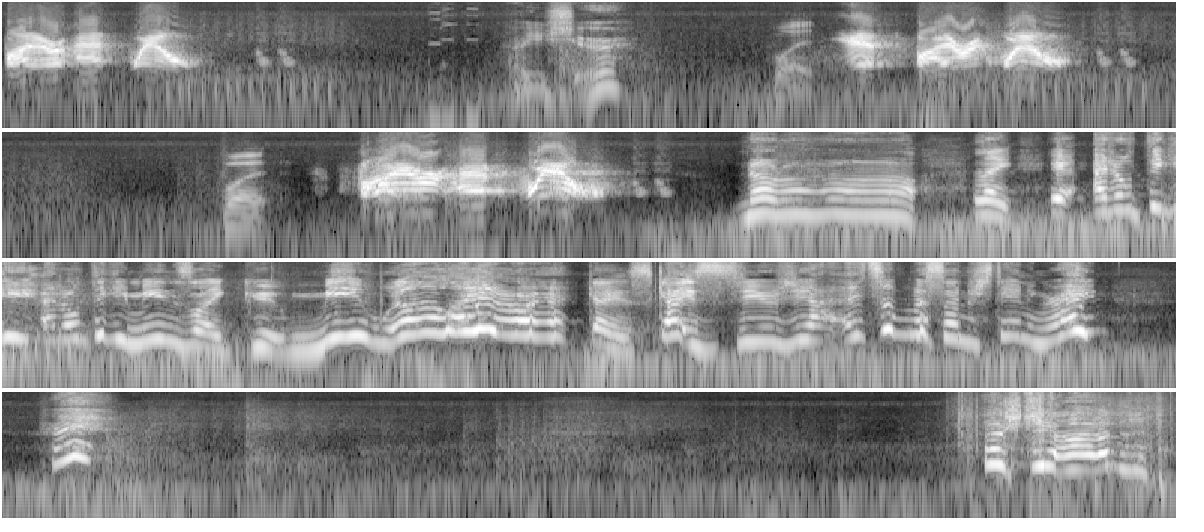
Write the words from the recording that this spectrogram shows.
Fire at will. Are you sure? What? Yes, fire at will. But Fire at will. no, no, no, no, no. Like, eh, I don't think he, I don't think he means like me, Will. Like, guys, guys, you- you- it's a misunderstanding, right? Oh God!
